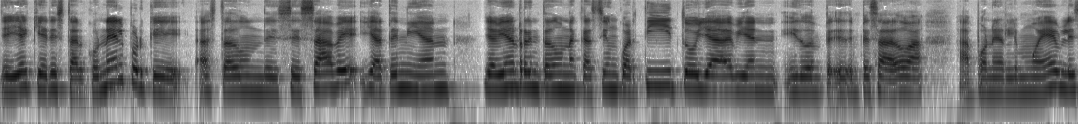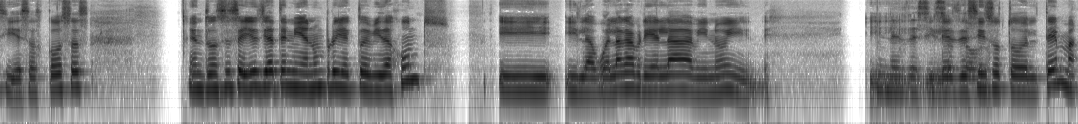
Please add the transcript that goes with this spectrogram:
ella quiere estar con él porque hasta donde se sabe ya tenían, ya habían rentado una casa, un cuartito, ya habían ido empezado a, a ponerle muebles y esas cosas. Entonces ellos ya tenían un proyecto de vida juntos. Y, y la abuela Gabriela vino y, y, les deshizo, les deshizo todo. todo el tema.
